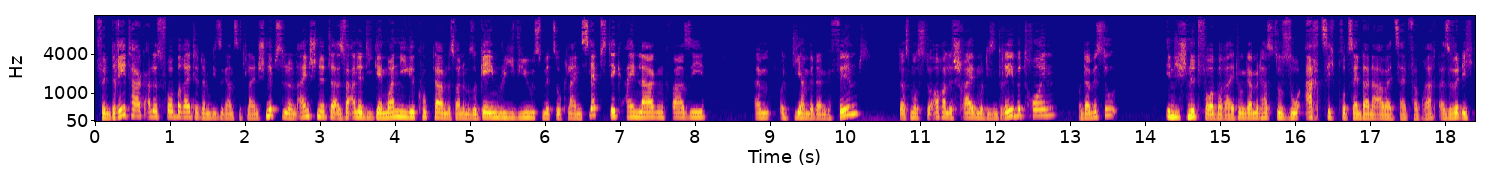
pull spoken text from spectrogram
für den Drehtag alles vorbereitet, dann diese ganzen kleinen Schnipsel und Einschnitte. Also für alle, die Game One nie geguckt haben, das waren immer so Game Reviews mit so kleinen Slapstick-Einlagen quasi. Ähm, und die haben wir dann gefilmt. Das musst du auch alles schreiben und diesen Dreh betreuen. Und da bist du in die Schnittvorbereitung. Damit hast du so 80 Prozent deiner Arbeitszeit verbracht. Also wirklich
